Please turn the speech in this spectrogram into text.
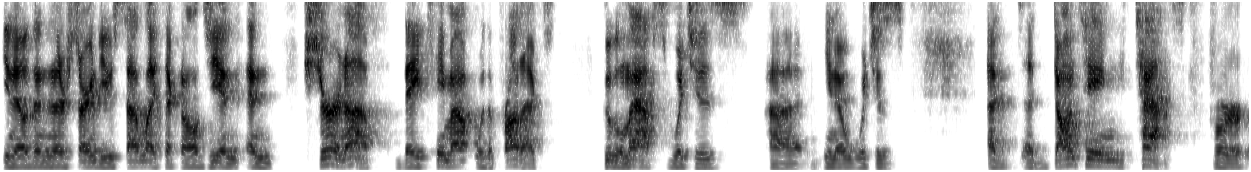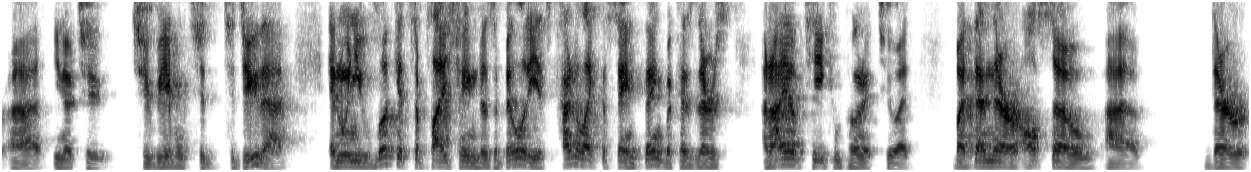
you know, then they're starting to use satellite technology. And, and sure enough, they came out with a product, Google Maps, which is, uh, you know, which is a, a daunting task for, uh, you know, to, to be able to, to do that. And when you look at supply chain visibility, it's kind of like the same thing because there's an IoT component to it, but then there are also, uh, they're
